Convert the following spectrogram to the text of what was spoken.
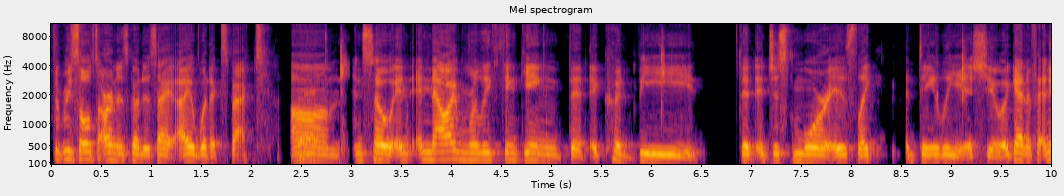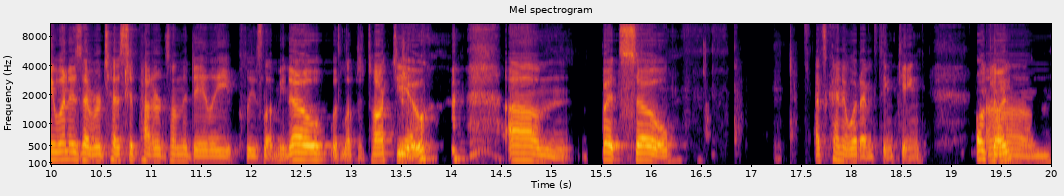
the results aren't as good as I, I would expect. Um, and so and, and now I'm really thinking that it could be that it just more is like a daily issue. Again, if anyone has ever tested patterns on the daily, please let me know. Would love to talk to yeah. you. um, but so That's kind of what I'm thinking. Okay. Um,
